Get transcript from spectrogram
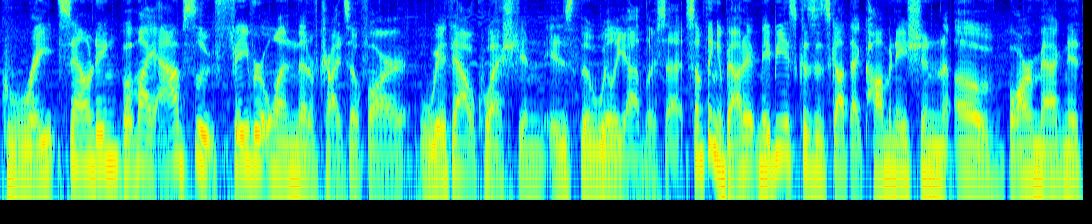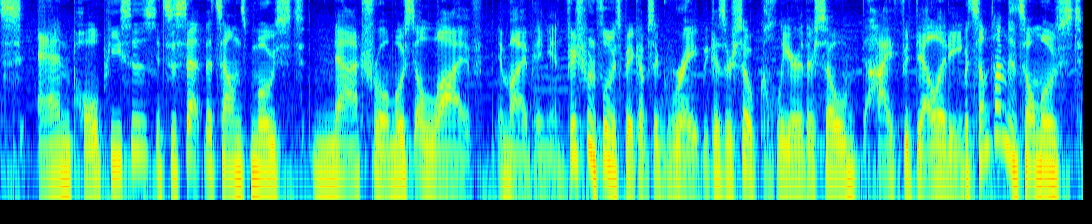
great sounding, but my absolute favorite one that I've tried so far, without question, is the Willie Adler set. Something about it, maybe it's because it's got that combination of bar magnets and pole pieces. It's a set that sounds most natural, most alive, in my opinion. Fishman Fluence pickups are great because they're so clear, they're so high fidelity, but sometimes it's almost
